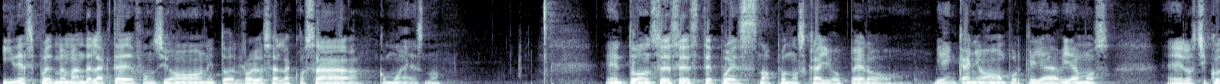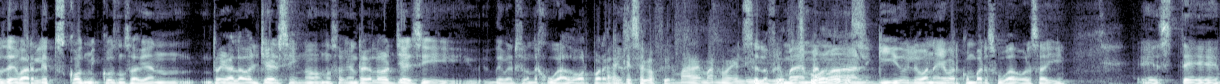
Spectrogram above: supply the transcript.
y después me manda el acta de defunción y todo el rollo, o sea, la cosa como es, ¿no? Entonces, este, pues, no, pues nos cayó, pero bien cañón, porque ya habíamos, eh, los chicos de Barletos Cósmicos nos habían regalado el jersey, ¿no? Nos habían regalado el jersey de versión de jugador para, Para, que, se lo firmara Emanuel y se lo dos Emanuel y Guido y lo iban a llevar con varios jugadores ahí. Este.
